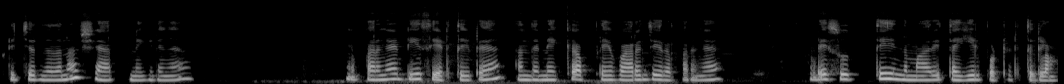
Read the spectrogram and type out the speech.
பிடிச்சிருந்ததுன்னா ஷேர் பண்ணிக்கிடுங்க. இங்கே பாருங்கள் டிசி எடுத்துக்கிட்டேன். அந்த நெக்கை அப்படியே வரைஞ்சிக்கிற பாருங்கள் அப்படியே சுற்றி இந்த மாதிரி தையல் போட்டு எடுத்துக்கலாம்.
